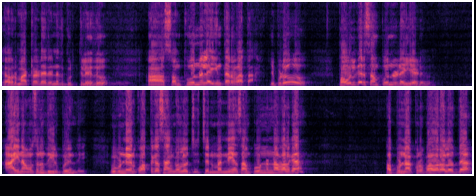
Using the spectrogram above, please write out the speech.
ఎవరు మాట్లాడారు అనేది గుర్తులేదు. సంపూర్ణులు అయిన తర్వాత. ఇప్పుడు పౌల్ గారు సంపూర్ణుడు అయ్యాడు ఆయన అవసరం తీరిపోయింది. ఇప్పుడు నేను కొత్తగా సంఘంలో వచ్చాను మరి నేను సంపూర్ణుని అవ్వాలిగా? అప్పుడు నా కృపావరాలు వద్దా?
